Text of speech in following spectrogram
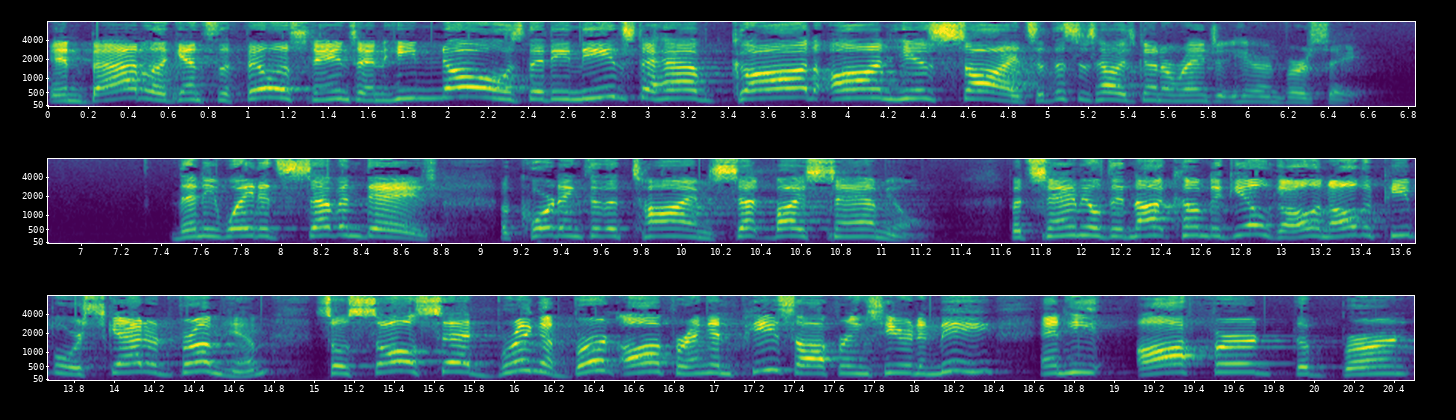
in battle against the Philistines, and he knows that he needs to have God on his side. So this is how he's going to arrange it here in verse 8. Then he waited seven days, according to the time set by Samuel. But Samuel did not come to Gilgal, and all the people were scattered from him. So Saul said, Bring a burnt offering and peace offerings here to me. And he offered the burnt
